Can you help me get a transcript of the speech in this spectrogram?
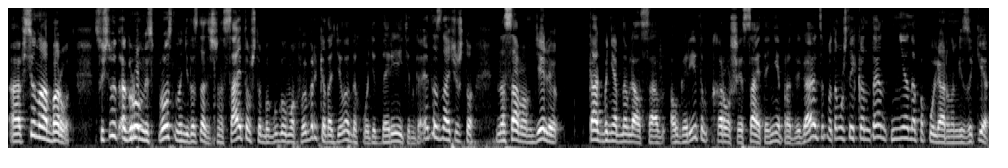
а, все наоборот. Существует огромный спрос, но недостаточно сайтов, чтобы Google мог выбрать, когда дело доходит до рейтинга. Это значит, что на самом деле как бы ни обновлялся алгоритм, хорошие сайты не продвигаются, потому что их контент не на популярном языке.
